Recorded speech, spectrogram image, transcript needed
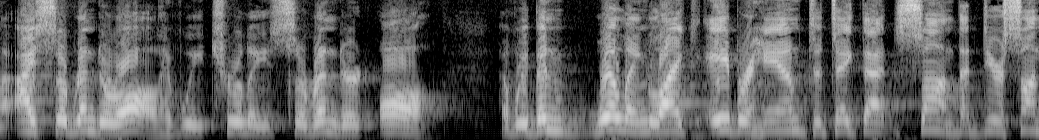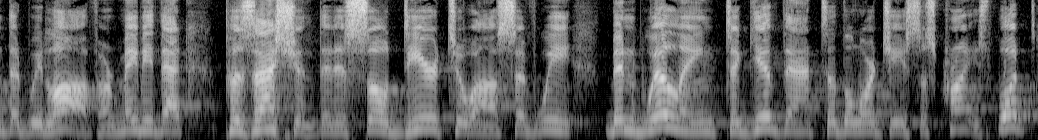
I surrender all. Have we truly surrendered all? Have we been willing, like Abraham, to take that son, that dear son that we love, or maybe that possession that is so dear to us? Have we been willing to give that to the Lord Jesus Christ? What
